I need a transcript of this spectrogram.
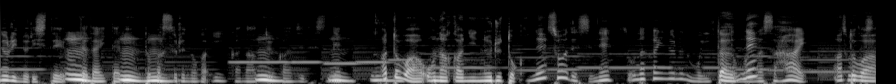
ぬりぬりしていただいたりとかするのがいいかなという感じですね。あとは、お腹に塗るとかね。そうですね。お腹に塗るのもいいと思います。はい。あとは、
